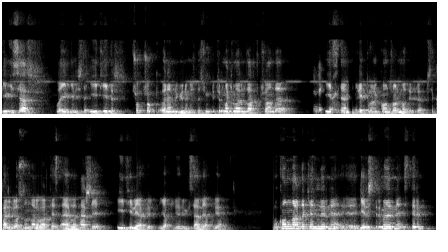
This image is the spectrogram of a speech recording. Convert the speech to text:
bilgisayarla ilgili işte ET'dir. Çok çok önemli günümüzde. Çünkü bütün makinelerimiz artık şu anda elektronik, elektronik kontrol modüllü. İşte kalibrasyonları var, test ayarları, her şey ET ile yapıyor, yapılıyor, bilgisayarla yapılıyor. Bu konularda kendilerini e, geliştirmelerini isterim.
